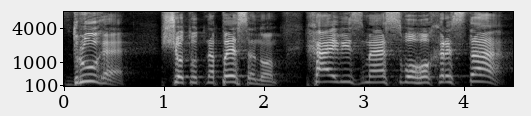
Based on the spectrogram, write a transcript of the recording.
Друге, що тут написано, хай візьме свого Христа.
